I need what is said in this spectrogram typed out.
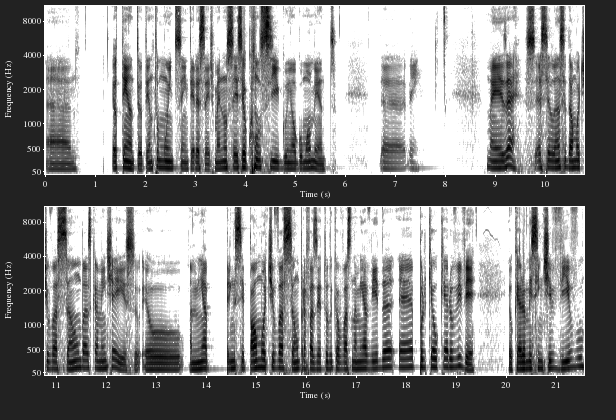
Uh, eu tento, eu tento muito ser interessante, mas não sei se eu consigo em algum momento. Uh, bem. Mas é, esse lance da motivação basicamente é isso. Eu, a minha principal motivação para fazer tudo que eu faço na minha vida é porque eu quero viver. Eu quero me sentir vivo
